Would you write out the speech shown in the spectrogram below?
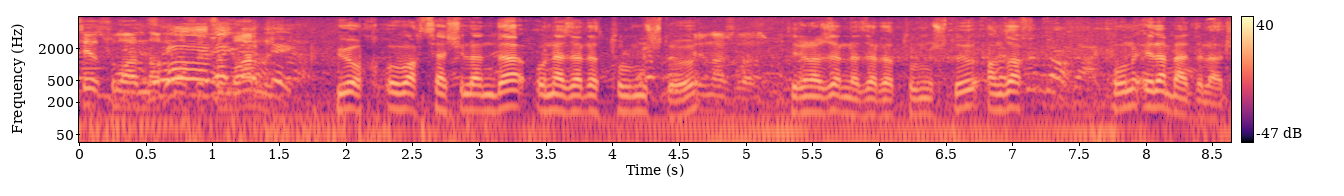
sel sularının axması üçün varmı Yox, o vaxt çəkiləndə o nəzərdə tutulmuşdu. drenajlar? Drenajlar nəzərdə tutulmuşdu. Ancaq onu eləmədilər.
